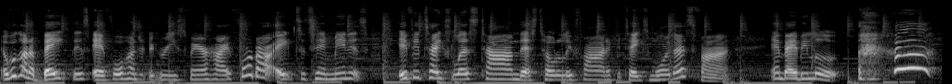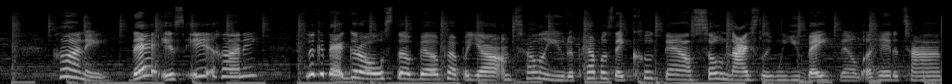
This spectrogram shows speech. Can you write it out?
And we're gonna bake this at 400 degrees Fahrenheit for about eight to 10 minutes. If it takes less time, that's totally fine. If it takes more, that's fine. And baby, look, honey, that is it, honey. Look at that good old stuffed bell pepper, y'all. I'm telling you, the peppers, they cook down so nicely when you bake them ahead of time.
